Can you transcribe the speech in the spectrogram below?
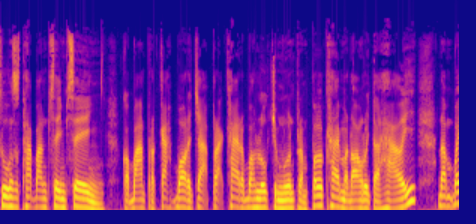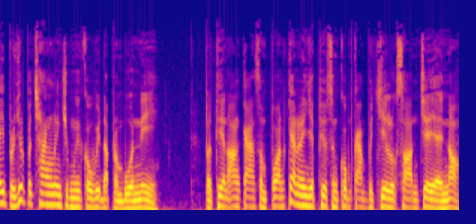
សួងស្ថាប័នផ្សេងផ្សេងក៏បានប្រកាសបរិច្ចាគប្រាក់ខែរបស់លោកចំនួន7ខែម្ដងរួចទៅហើយដើម្បីប្រយុទ្ធប្រឆាំងនឹងជំងឺ Covid-19 នេះ ប្រធានអង្គការសម្ព័ន្ធគណនេយ្យភាពសង្គមកម្ពុជាលោកសនជ័យឯណោះ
